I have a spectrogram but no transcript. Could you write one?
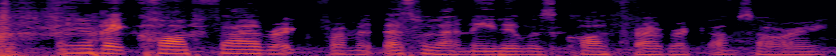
I need to make cloth fabric from it. That's what I needed was cloth fabric. I'm sorry.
